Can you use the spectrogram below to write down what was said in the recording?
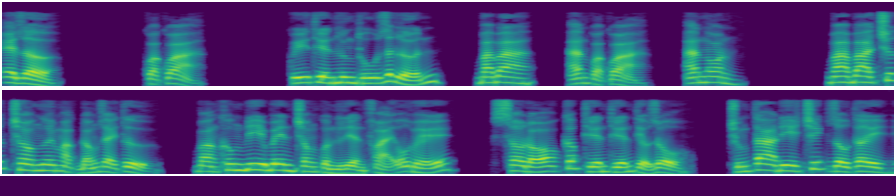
E giờ. Quả quả. Quý thiên hưng thú rất lớn, ba ba, ăn quả quả, ăn ngon. Ba ba trước cho ngươi mặc đóng giày tử, bằng không đi bên trong quần liền phải ô huế, sau đó cấp thiến thiến tiểu rổ, chúng ta đi trích dâu tây.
